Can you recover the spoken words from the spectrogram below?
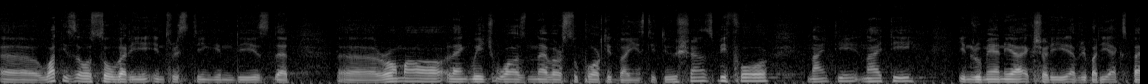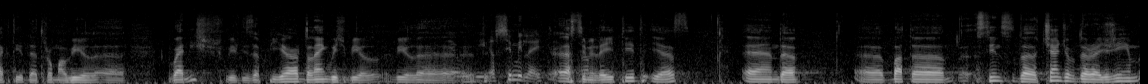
uh, what is also very interesting in this that uh, Roma language was never supported by institutions before 1990. In Romania, actually, everybody expected that Roma will uh, vanish, will disappear, the language will, will uh, will be assimilated. assimilated, yes. And, uh, uh, but uh, since the change of the regime,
